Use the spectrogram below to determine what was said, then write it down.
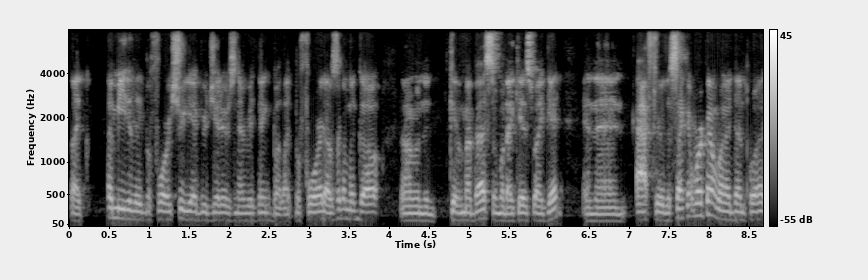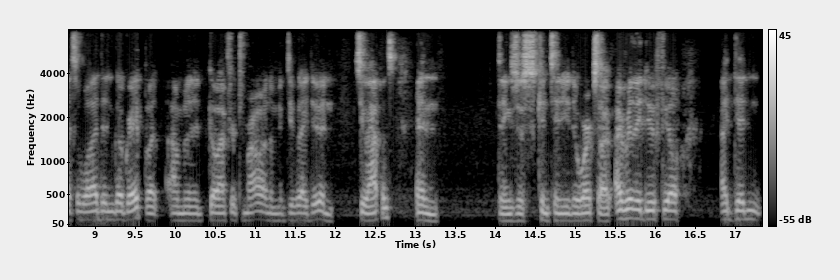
like immediately before. Sure, you have your jitters and everything, but like before it, I was like, I'm gonna go and I'm gonna give my best, and what I get is what I get. And then after the second workout, when I done pulling, I said, well, I didn't go great, but I'm gonna go after tomorrow and I'm gonna do what I do and see what happens. And things just continue to work. So I, I really do feel I didn't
